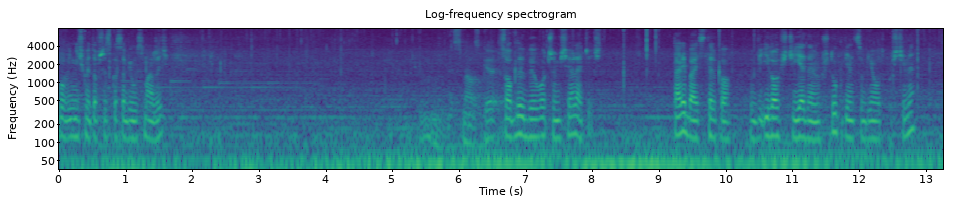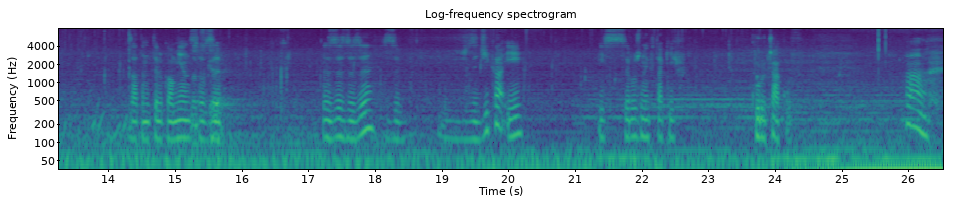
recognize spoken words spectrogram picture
powinniśmy to wszystko sobie usmażyć. Co by było czym się leczyć. Ta ryba jest tylko w ilości 1 sztuk, więc sobie ją odpuścimy. Zatem tylko mięso z, z, z, z, z, z dzika i, i z różnych takich kurczaków. Ach,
